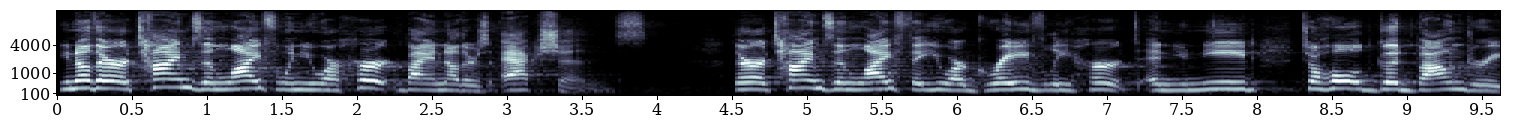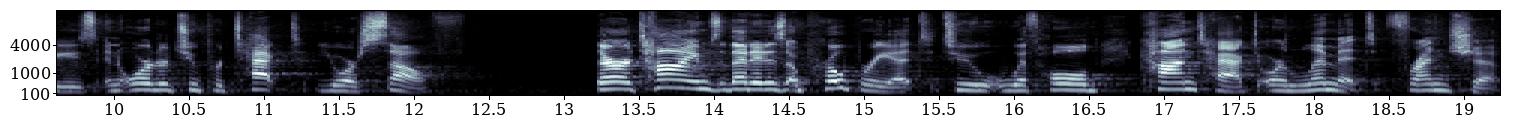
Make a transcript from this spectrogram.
You know, there are times in life when you are hurt by another's actions. There are times in life that you are gravely hurt and you need to hold good boundaries in order to protect yourself. There are times that it is appropriate to withhold contact or limit friendship.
